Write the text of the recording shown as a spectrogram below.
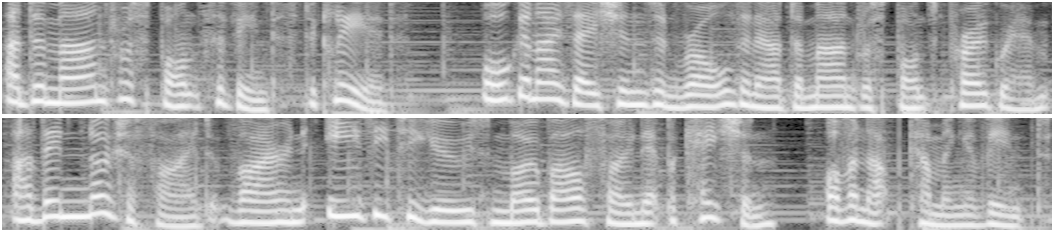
a demand response event is declared. Organisations enrolled in our demand response program are then notified via an easy to use mobile phone application of an upcoming event.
